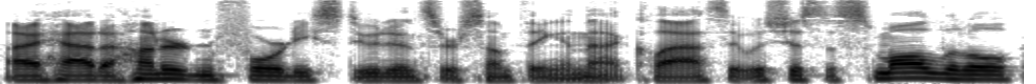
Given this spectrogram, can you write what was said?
I had 140 students or something in that class. It was just a small little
